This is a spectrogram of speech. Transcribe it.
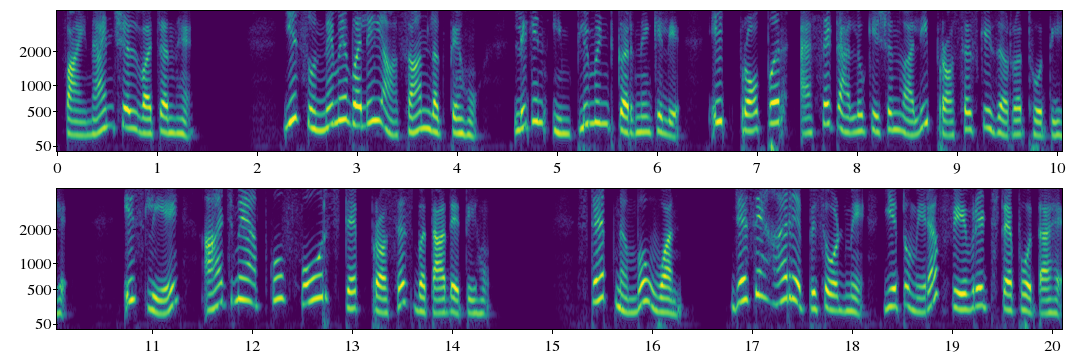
फाइनेंशियल वचन है। ये सुनने में भले ही आसान लगते हों लेकिन इम्प्लीमेंट करने के लिए एक प्रॉपर एसेट एलोकेशन वाली प्रोसेस की ज़रूरत होती है। इसलिए आज मैं आपको फोर स्टेप प्रोसेस बता देती हूँ। स्टेप नंबर वन जैसे हर एपिसोड में ये तो मेरा फेवरेट स्टेप होता है,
